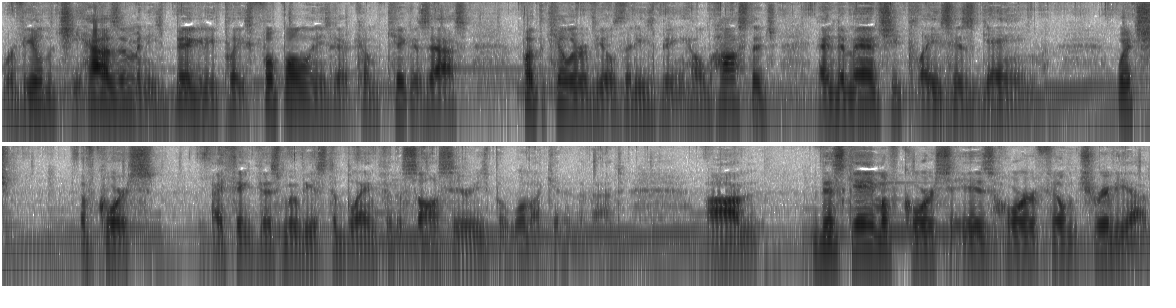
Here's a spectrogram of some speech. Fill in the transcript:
revealed that she has him, and he's big, and he plays football, and he's going to come kick his ass. But the killer reveals that he's being held hostage and demands she plays his game, which, of course, I think this movie is to blame for the Saw series, but we'll not get into that. Um, this game, of course, is horror film trivia.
